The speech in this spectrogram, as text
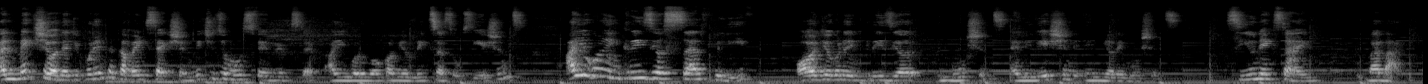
and make sure that you put in the comment section which is your most favorite step. Are you going to work on your mixed associations? Are you going to increase your self-belief or you're going to increase your emotions, elevation in your emotions? See you next time. Bye-bye.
